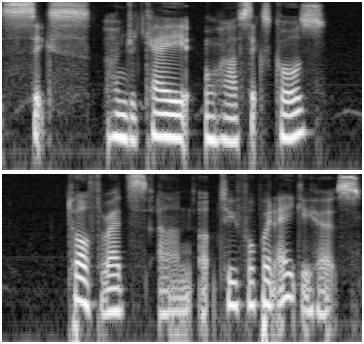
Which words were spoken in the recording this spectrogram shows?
600K will have 6 cores, 12 threads, and up to 4.8 gigahertz.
